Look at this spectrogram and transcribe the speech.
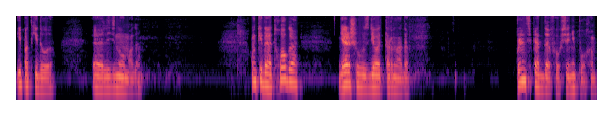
и подкидываю э, ледяного мага. Он кидает Хога. Я решил сделать торнадо. В принципе, отдефал все неплохо.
